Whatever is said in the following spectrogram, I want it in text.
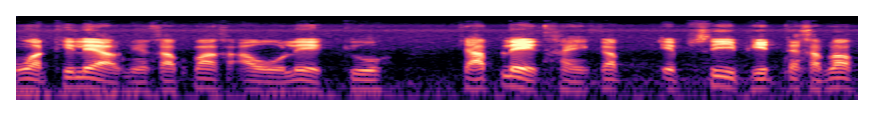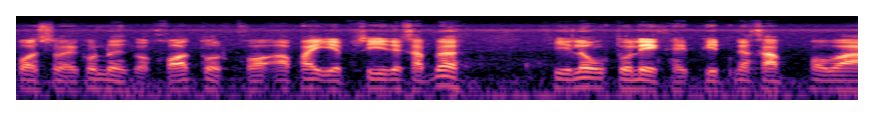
งวดที่แล้วเนี่ยครับว่าเอาเลขอยู่ จับเลขให้กับ FC ผิดนะครับว่าพอสวยคนเดินก็ขอตรวจขออภัย FC นะครับเด้อที่ลงตัวเลขให้ผิดนะครับ เพราะว่า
